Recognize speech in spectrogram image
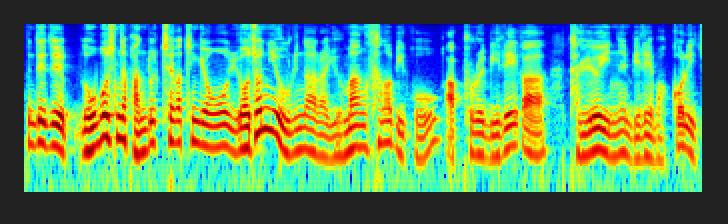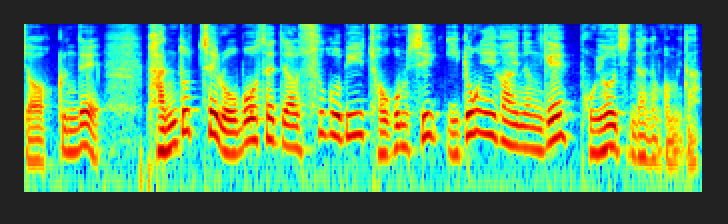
근데 이제 로봇이나 반도체 같은 경우 여전히 우리나라 유망 산업이고 앞으로 미래가 달려 있는 미래 먹거리죠. 그런데 반도체 로봇에 대한 수급이 조금씩 이동해 가 있는 게 보여진다는 겁니다.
